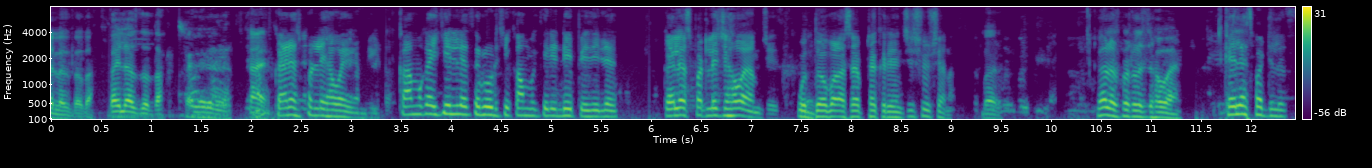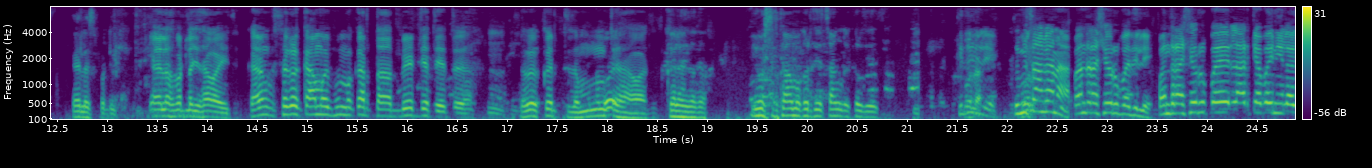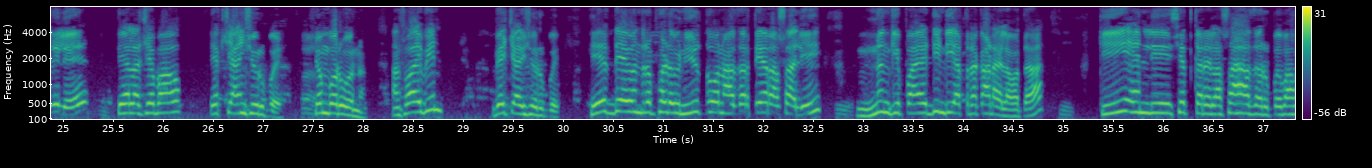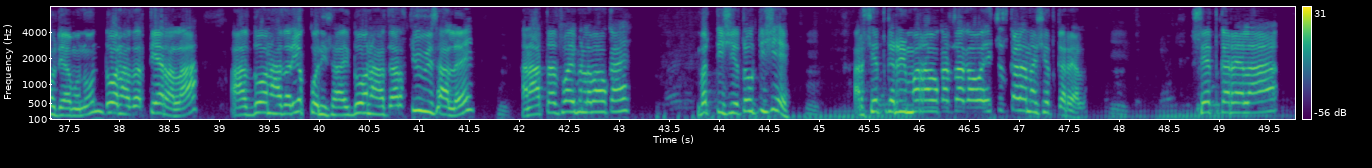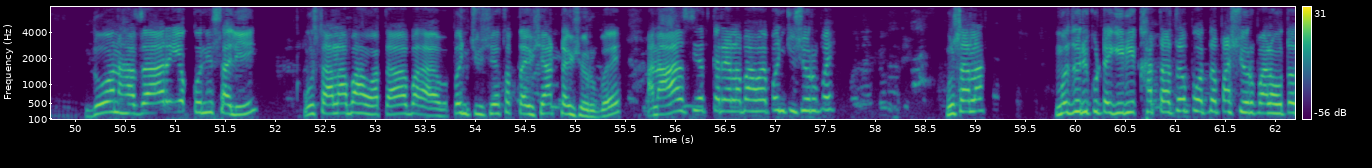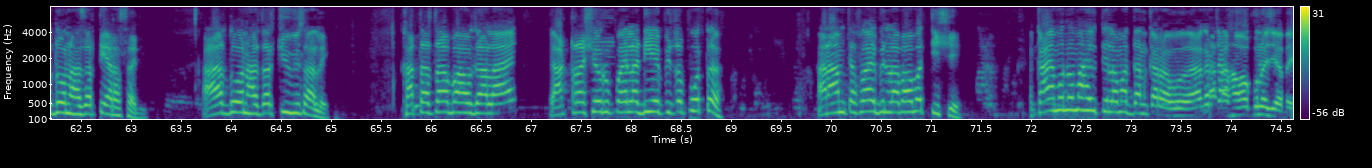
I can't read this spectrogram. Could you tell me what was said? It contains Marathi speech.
कैलास दादा. कैलास दादा. काय? कैलास पडले हवा आहे आमची. कामं काही केली तर रोडची कामं केली डेपे दिले. कैलास पाटलाची हवा आहे आमची. उद्धव बाळासाहेब ठाकरे यांची शिवसेना. बर. कैलास पाटलाची हवा आहे. कैलास पाटीलच कैलास पाटील. कैलास पाटलाची हवा आहे. कारण सगळं काम फिम करतात भेट देतात सगळं करतात म्हणून ते हवा कैलास दादा व्यवस्थित कामं करते चांगलं करते. किती दिले? तुम्ही सांगा ना. पंधराशे रुपये दिले. पंधराशे रुपये लाडक्या बहिणीला दिले. तेलाचे भाव एकशे ऐंशी रुपये शंभर वन आणि सोयाबीन? बेचाळीसशे रुपये. हे देवेंद्र फडणवीस दोन हजार तेरा साली नंगी पाय दिंडी यात्रा काढायला होता. की यांनी शेतकऱ्याला सहा हजार रुपये भाव द्या म्हणून दोन हजार तेराला आज दोन हजार एकोणीस आहे दोन हजार चोवीस आलंय. आणि आता सोयाबीनला भाव काय? बत्तीसशे चौतीसशे. अरे शेतकरी मरावं का जगावं ह्याच कळा ना शेतकऱ्याला. शेतकऱ्याला दोन हजार एकोणीस साली उसाला भाव होता पंचवीसशे सत्तावीसशे अठ्ठावीसशे रुपये. आणि आज शेतकऱ्याला भाव आहे पंचवीसशे रुपये. उसाला? मजुरी कुठे गेली? खताचं पोतं पाचशे रुपयाला होतं दोन हजार तेरा साली. आज दोन हजार चोवीस आलंय. खताचा भाव झालाय अठराशे रुपयाला डीएपीचं पोत. आणि आमच्या सोयाबीनला भाव बत्तीसशे. काय म्हणून माहितीला मतदान करावं? अगर हवा कुणाची आता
